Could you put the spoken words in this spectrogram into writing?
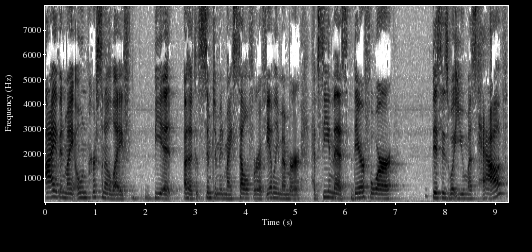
I've in my own personal life, be it a symptom in myself or a family member, have seen this, therefore, this is what you must have.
